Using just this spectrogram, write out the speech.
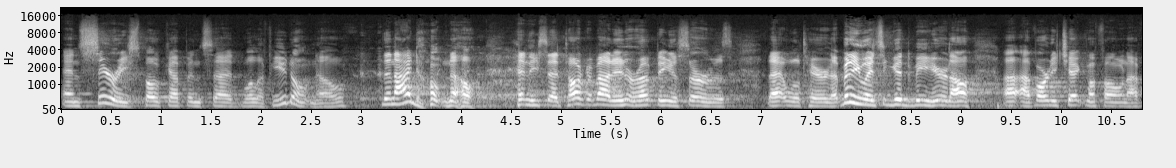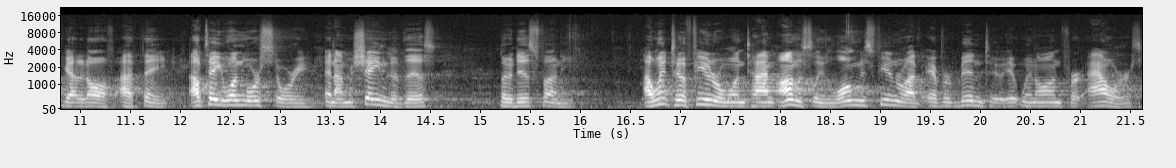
And Siri spoke up and said, Well, if you don't know, then I don't know. And he said, Talk about interrupting a service. That will tear it up. But anyway, it's good to be here, and I'll, uh, I've already checked my phone. I've got it off, I think. I'll tell you one more story, and I'm ashamed of this, but it is funny. I went to a funeral one time, honestly, the longest funeral I've ever been to. It went on for hours.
